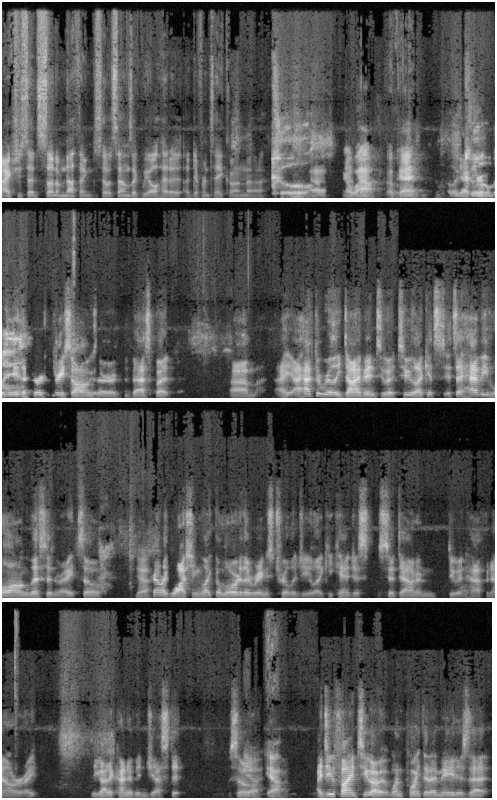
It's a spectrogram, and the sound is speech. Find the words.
I actually said "Son of Nothing," so it sounds like we all had a, a different take on. Uh, Cool. Oh, wow. Okay. I Yeah, for, for me, the first three songs are the best, but um, I, I have to really dive into it too. Like it's it's a heavy, long listen, right? So Yeah. kind of like watching like the Lord of the Rings trilogy. Like you can't just sit down and do it in half an hour, right? You got to kind of ingest it. So Yeah. Yeah. I do find too. Uh, one point that I made is that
